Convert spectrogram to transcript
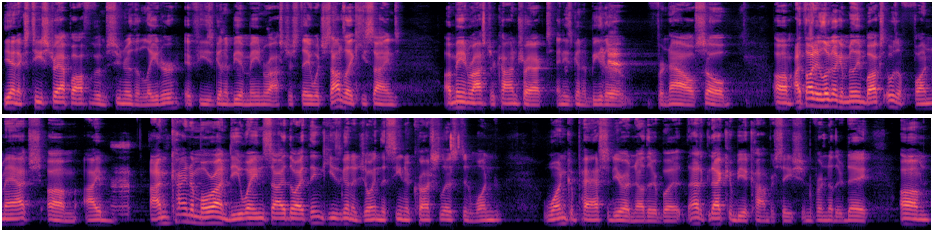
the NXT strap, off of him sooner than later if he's gonna be a main roster stay, which sounds like he signed a main roster contract and he's gonna be there for now. So um, I thought he looked like a million bucks. It was a fun match. Um, I I'm kind of more on Dwayne's side though. I think he's gonna join the Cena crush list in one one capacity or another, but that that can be a conversation for another day. Um,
